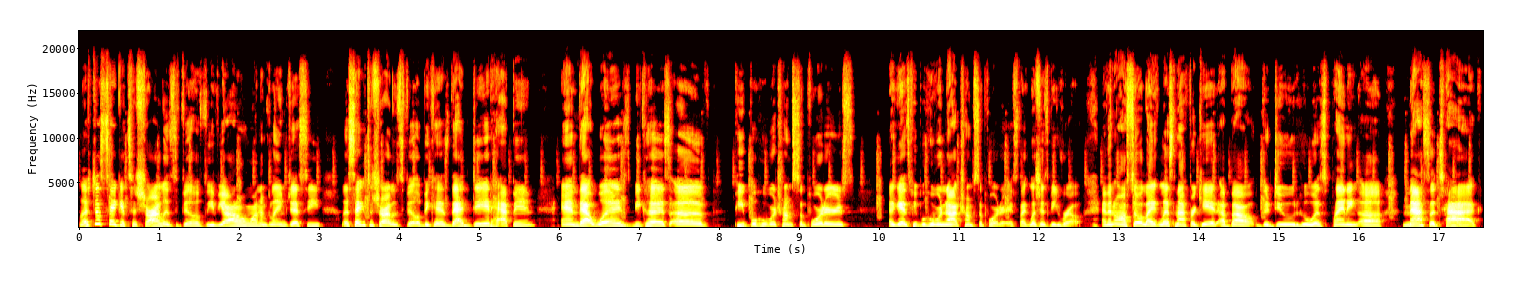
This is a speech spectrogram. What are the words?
let's just take it to Charlottesville. If y'all don't want to blame Jesse, let's take it to Charlottesville because that did happen. And that was because of people who were Trump supporters against people who were not Trump supporters. Like, let's just be real. And then also, like, let's not forget about the dude who was planning a mass attack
